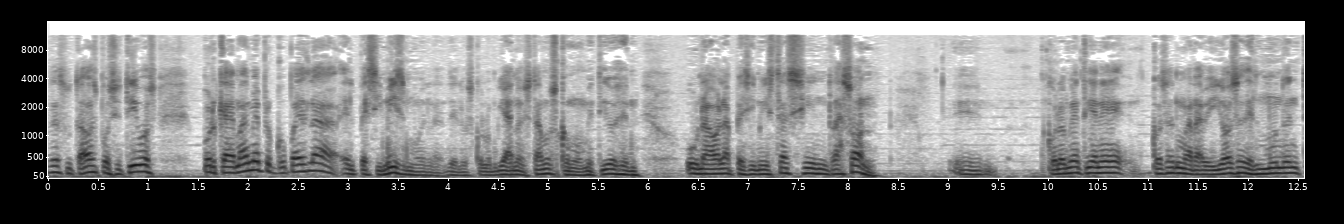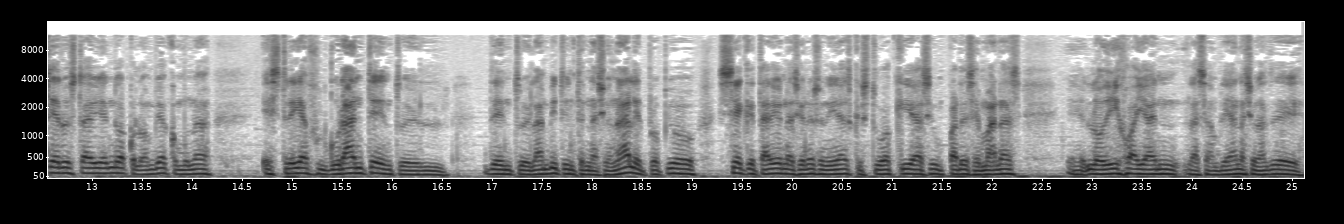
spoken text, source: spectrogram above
resultados positivos, porque además me preocupa es la, el pesimismo de los colombianos. Estamos como metidos en una ola pesimista sin razón. Eh, Colombia tiene cosas maravillosas, el mundo entero está viendo a Colombia como una estrella fulgurante dentro del, dentro del ámbito internacional. El propio secretario de Naciones Unidas que estuvo aquí hace un par de semanas eh, lo dijo allá en la Asamblea Nacional de,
